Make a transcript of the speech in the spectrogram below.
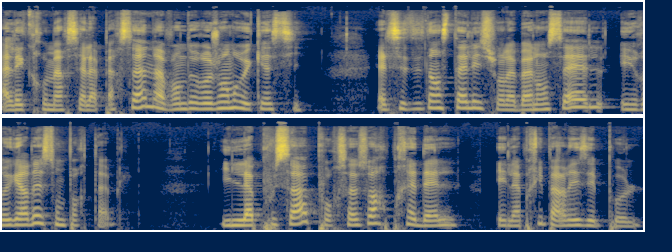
Alec remercia la personne avant de rejoindre Cassie. Elle s'était installée sur la balancelle et regardait son portable. Il la poussa pour s'asseoir près d'elle et la prit par les épaules.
